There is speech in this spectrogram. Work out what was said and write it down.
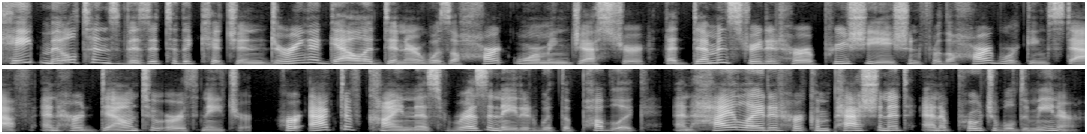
Kate Middleton's visit to the kitchen during a gala dinner was a heartwarming gesture that demonstrated her appreciation for the hardworking staff and her down to earth nature. Her act of kindness resonated with the public and highlighted her compassionate and approachable demeanor.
